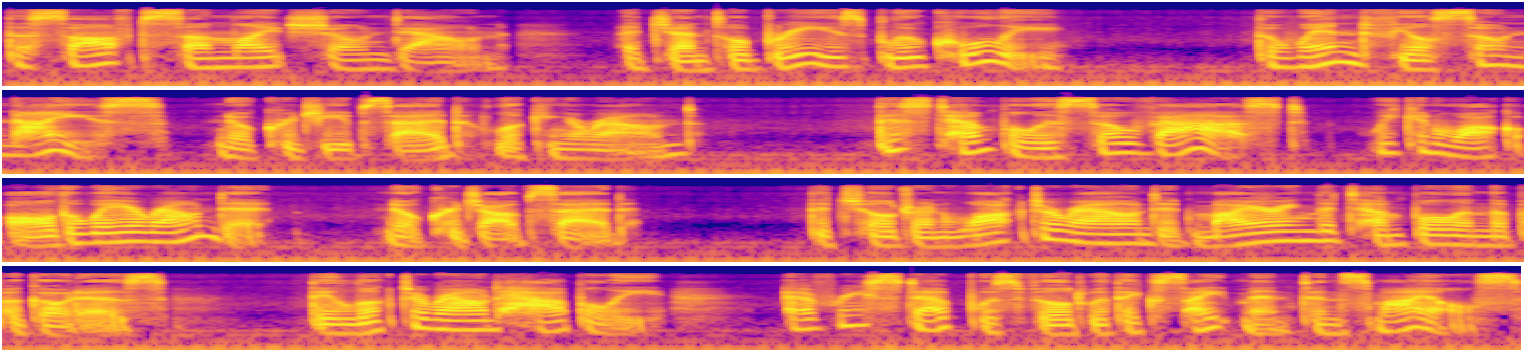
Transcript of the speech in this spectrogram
The soft sunlight shone down. A gentle breeze blew coolly. The wind feels so nice, Nokrajib said, looking around. This temple is so vast, we can walk all the way around it, Nokrajab said. The children walked around admiring the temple and the pagodas. They looked around happily. Every step was filled with excitement and smiles.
